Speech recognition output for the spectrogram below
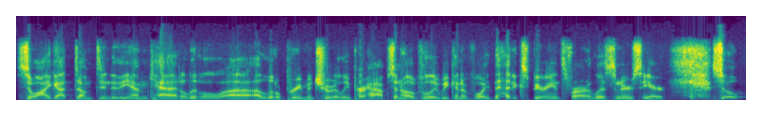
so I got dumped into the MCAT a little uh, a little prematurely, perhaps, and hopefully we can avoid that experience for our listeners here. So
